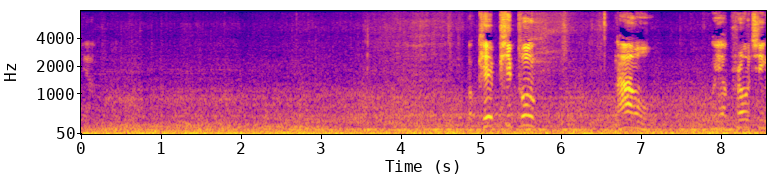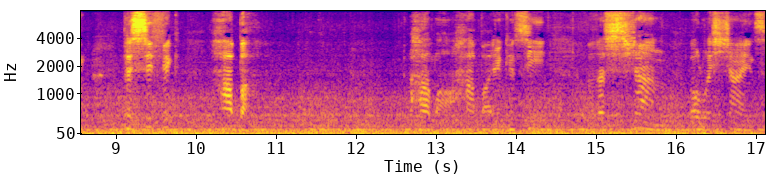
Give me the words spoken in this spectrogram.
Yeah. Okay, people. Now we are approaching Pacific Harbor. Harbor, harbor. You can see the sun always shines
